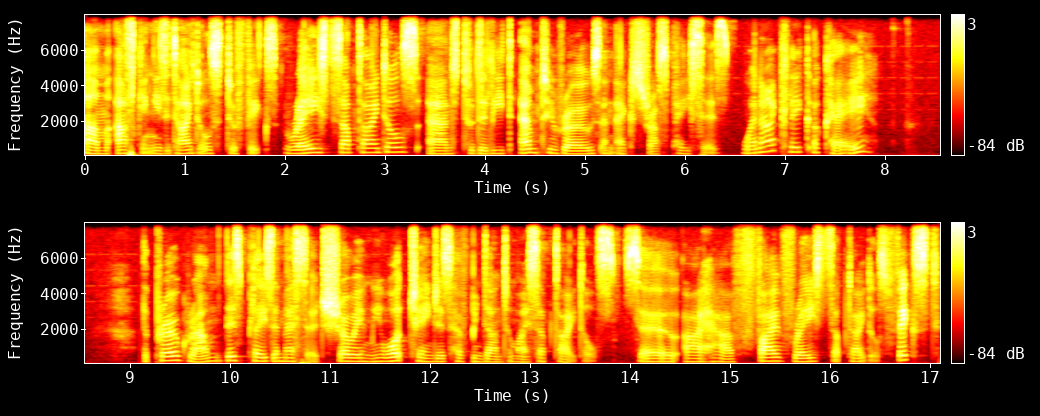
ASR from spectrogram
I'm asking EZTitles to fix raised subtitles and to delete empty rows and extra spaces. When I click OK, the program displays a message showing me what changes have been done to my subtitles. So I have five raised subtitles fixed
